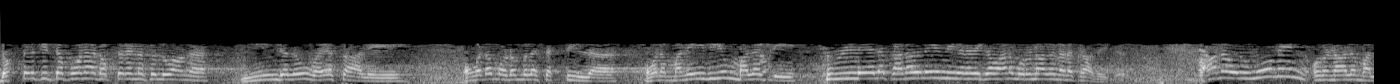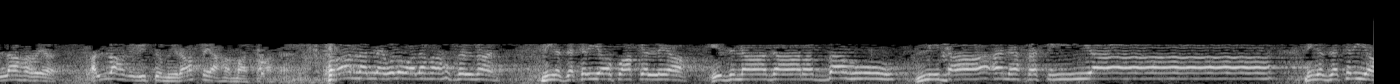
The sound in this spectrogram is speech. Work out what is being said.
டாக்டர் கிட்ட போனா டாக்டர் என்ன சொல்லுவாங்க? நீங்களும் வயசாலே. உங்களோட உடம்புல சக்தி இல்ல. உங்களோட மனைவியும் மலட்டி புள்ளேல கனவுலையும் நீங்க நினைக்கவான ஒரு நாளும் நடக்காது ஆனா ஒரு மூமின் ஒரு நாளும் அல்லாஹவே அல்லாஹவை விட்டு மிராசையாக மாட்டாங்க குரான் அல்ல எவ்வளவு அழகாக சொல்றான். நீங்க ஜக்கரியா பாக்கலையா இல்லையா? இதுநாதா ரப்பஹு நிதான ஹசியா நீங்க ஜக்கரியா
